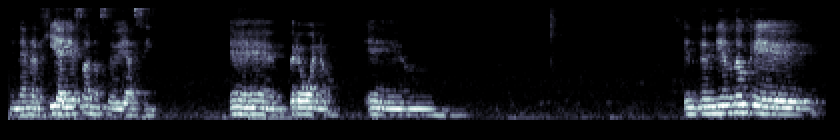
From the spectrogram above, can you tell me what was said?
En energía y eso no se ve así. Eh, pero bueno, em, entendiendo que,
